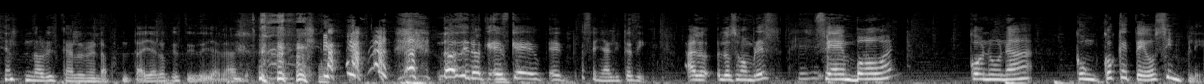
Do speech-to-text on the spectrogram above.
no Luis Carlos, no en la pantalla lo que estoy señalando. no, sino que es que, eh, señalita así. A lo- los hombres se emboban con una con un coqueteo simple,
